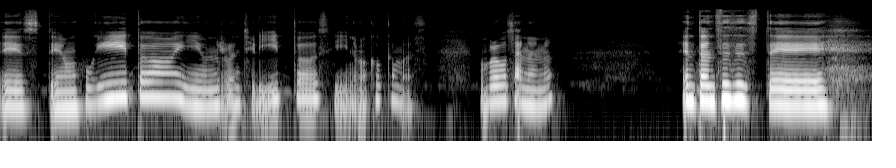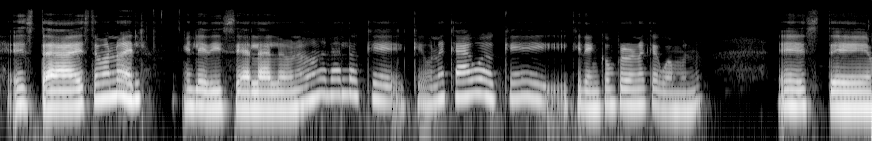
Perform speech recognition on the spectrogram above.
este un juguito y unos rancheritos y no me acuerdo qué más. Compré botana, ¿no? Entonces este está este Manuel y le dice a Lalo, no, Lalo, que, que una cagua o qué, y querían comprar una caguama, ¿no? Este,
